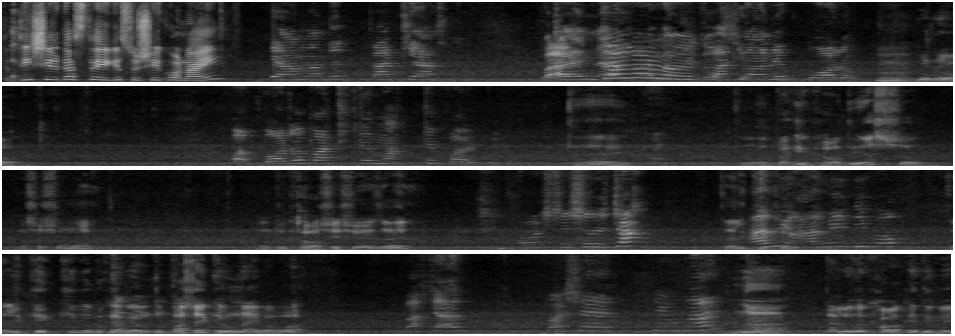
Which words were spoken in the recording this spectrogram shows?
তা তিসির কাছ থেকে কিছু শিখো নাই? আমাদের কাছে আছে। আমাদের কাছে অনেক বড়। হুম। বড়? পা- বড় পাখিতে মারতে পারবে তাই? তোমাদের পাখির খাওয়া দিয়ে আসছো? আসার সময়? যদি খাওয়া শেষ হয়ে যায়? হয়ে তাহলে কি খাবে তাহলে কে কীভাবে খাবে? আমি তো বাসায় কেউ নাই বাবা বাসায় বাসায় কেউ নাই না তাহলে ওদের খাওয়া কে দিবে?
